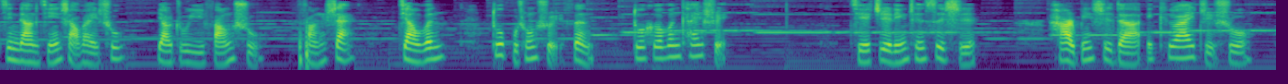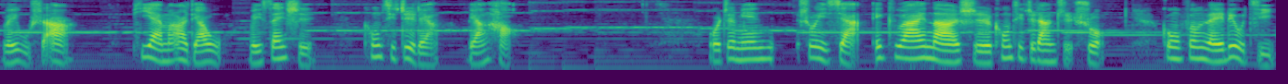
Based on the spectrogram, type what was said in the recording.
尽量减少外出，要注意防暑、防晒、降温，多补充水分，多喝温开水。截至凌晨四时，哈尔滨市的 AQI 指数为五十二，PM 二点五为三十，空气质量良好。我这边说一下，AQI 呢是空气质量指数，共分为六级，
